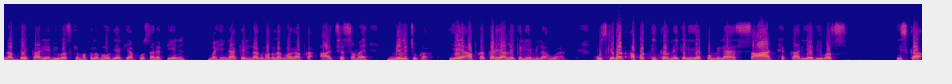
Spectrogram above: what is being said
90 कार्य दिवस के मतलब हो गया कि आपको साढ़े तीन महीना के लगभग लगभग आपका आज से समय मिल चुका। ये आपका कार्यालय के लिए मिला हुआ है। उसके बाद आपत्ति करने के लिए आपको मिला है साठ कार्य दिवस। इसका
